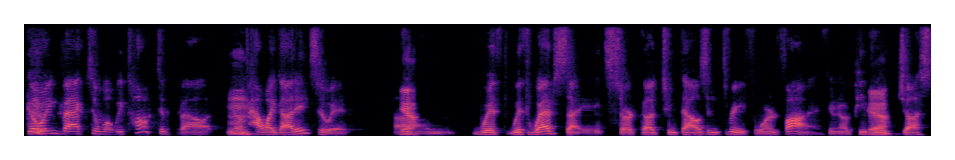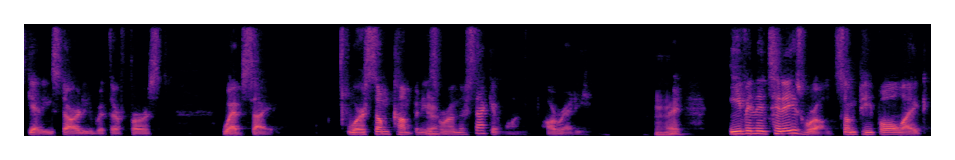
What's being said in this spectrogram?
going back to what we talked about know, of Mm. how I got into it. Yeah. Um, with with websites circa 2003 4 and 5 you know people Yeah. were just getting started with their first website where some companies Yeah. were on their second one already Mhm. right even in today's world some people like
